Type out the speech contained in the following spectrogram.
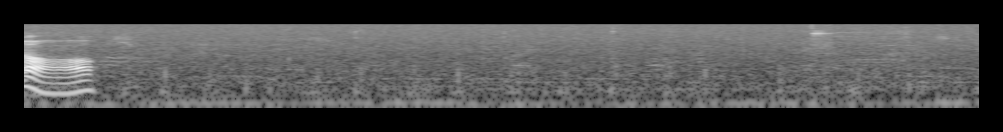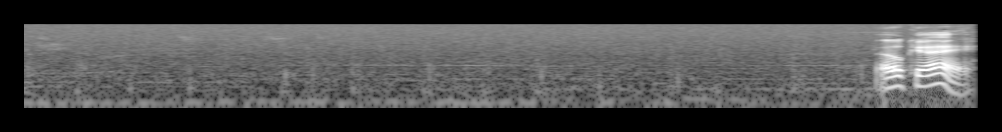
Aww. Okay.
